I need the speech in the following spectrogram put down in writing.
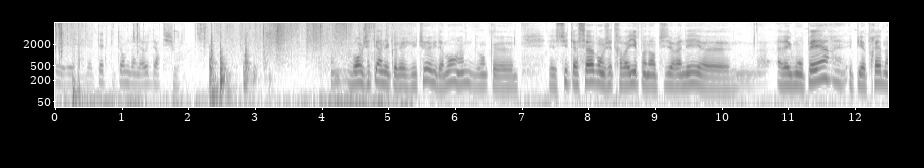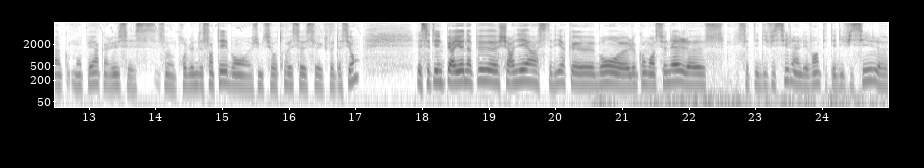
c'est la tête qui tombe dans la hotte d'artichaut. Bon, j'étais en école d'agriculture évidemment, hein, donc suite à ça, bon, j'ai travaillé pendant plusieurs années euh, avec mon père. Et puis après, ben, mon père, quand il a eu son problème de santé, bon, je me suis retrouvé sur, l'exploitation. Et c'était une période un peu euh, charnière, c'est-à-dire que bon, euh, le conventionnel, c'était difficile, hein, les ventes étaient difficiles.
